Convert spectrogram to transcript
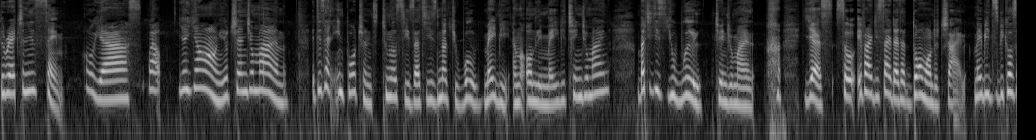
the reaction is the same. Oh, yes, well, you're young, You'll change your mind. It isn't important to notice that it is not you will, maybe, and only maybe change your mind, but it is you will change your mind. yes, so if I decide that I don't want a child, maybe it's because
